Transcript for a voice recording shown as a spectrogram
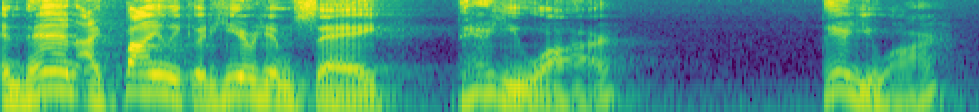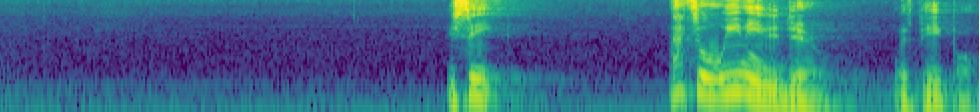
And then I finally could hear him say, There you are. There you are. You see, that's what we need to do with people.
